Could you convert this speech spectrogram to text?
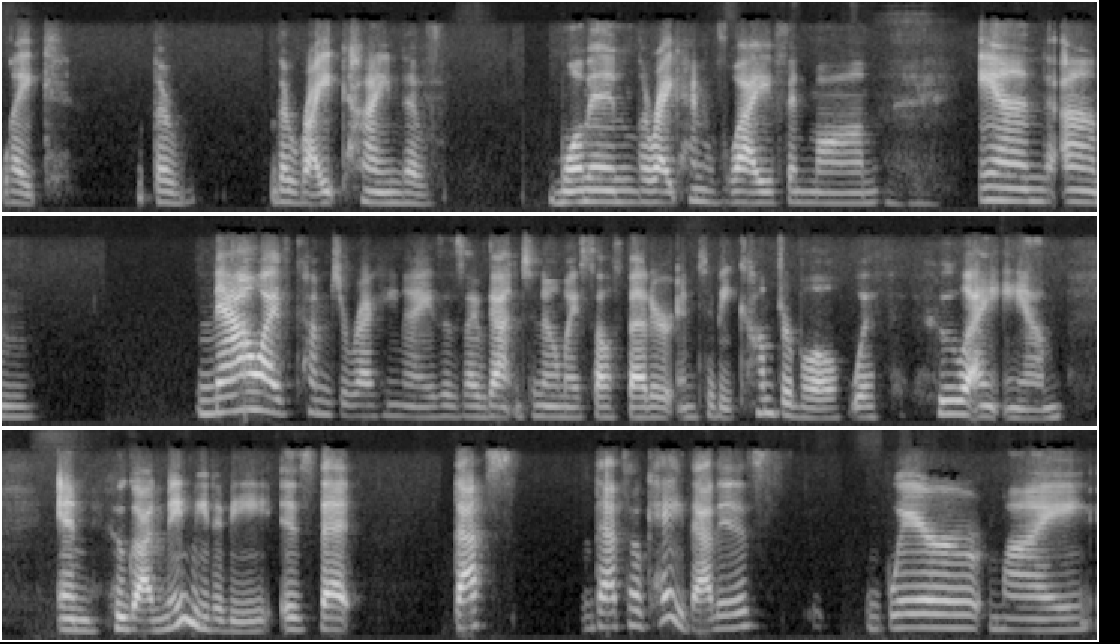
like the the right kind of woman, the right kind of wife and mom. And um, now I've come to recognize as I've gotten to know myself better and to be comfortable with who I am and who God made me to be is that that's that's okay. That is where my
